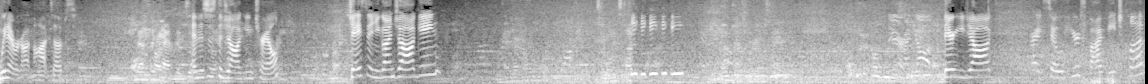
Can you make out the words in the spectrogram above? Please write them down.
We never got in the hot tubs. And this is the jogging trail. Jason, you going jogging? there I jog. There you jogged. All right, so here's Vibe Beach Club.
